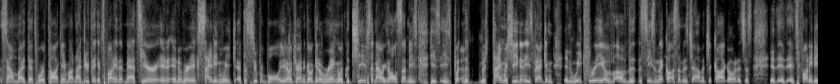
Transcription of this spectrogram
soundbite that's worth talking about. And I do think it's funny that Matt's here in, in a very exciting week at the Super Bowl, you know, trying to go get a ring with the Chiefs. And now he's all of a sudden he's he's he's putting the time machine and he's back in, in week three of, of the, the season that cost him his job in Chicago. And it's just it, it, it's funny to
